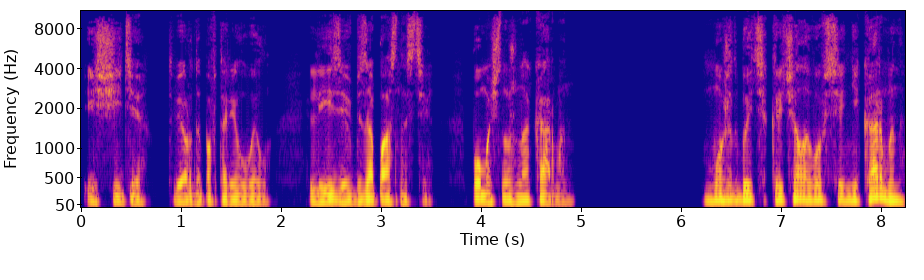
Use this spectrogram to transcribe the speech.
«Ищите», — твердо повторил Уилл. Лизи в безопасности. Помощь нужна Кармен». «Может быть, кричала вовсе не Кармен?»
